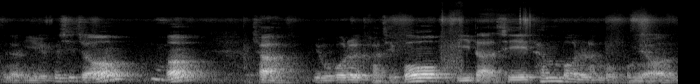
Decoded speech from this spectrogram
그냥 이게 끝이죠. 어? 자 요거를 가지고 2-3번을 한번 보면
